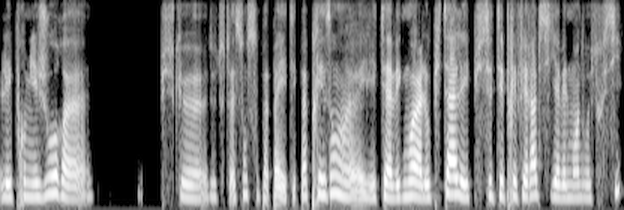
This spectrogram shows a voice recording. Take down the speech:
Les premiers jours, puisque de toute façon, son papa n'était pas présent. Euh, il était avec moi à l'hôpital et puis c'était préférable s'il y avait le moindre souci.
